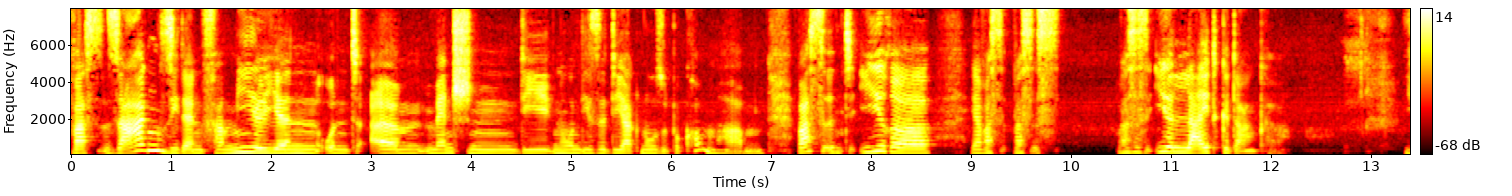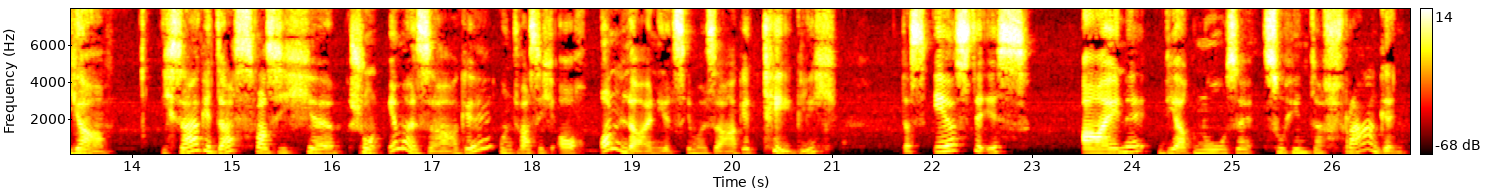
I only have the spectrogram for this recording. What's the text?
Was sagen Sie denn Familien und ähm, Menschen, die nun diese Diagnose bekommen haben? Was sind Ihre, ja, was, was ist was ist Ihr Leitgedanke? Ja, ich sage das, was ich äh, schon immer sage und was ich auch online jetzt immer sage, täglich. Das Erste ist, eine Diagnose zu hinterfragen.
